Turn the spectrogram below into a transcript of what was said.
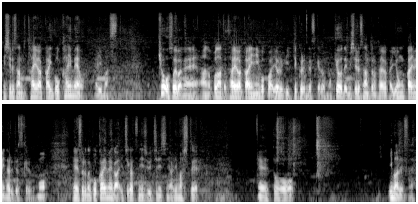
ミシルさんと対話会5回目をやります。今日そういえばね、あの、この後対話会に僕は夜行ってくるんですけども、今日でミシルさんとの対話会4回目になるんですけれども、えー、それの5回目が1月21日にありまして、えっ、ー、と、今ですね、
